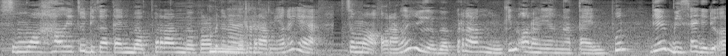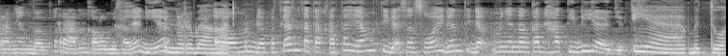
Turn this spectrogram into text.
semua hal itu dikatain baperan, baperan dan Bener. baperan karena ya semua orang itu juga baperan. Mungkin orang yang ngatain pun dia bisa jadi orang yang baperan kalau misalnya dia Bener banget eh, mendapatkan kata-kata yang tidak sesuai dan tidak menyenangkan hati dia gitu. Iya betul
